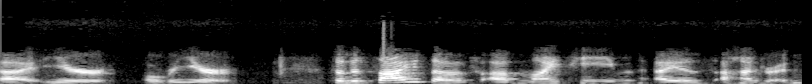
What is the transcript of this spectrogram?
uh, year over year. So the size of, of my team is 100.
